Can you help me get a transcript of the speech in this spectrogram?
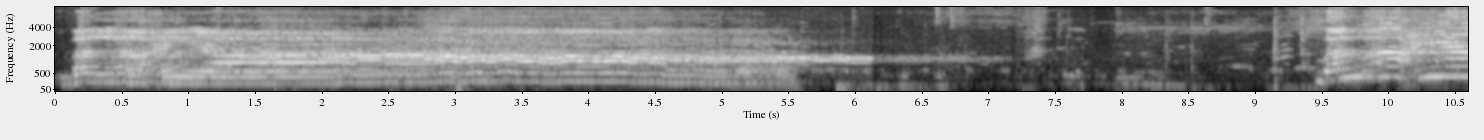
بل أحياء. بل أحياء.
